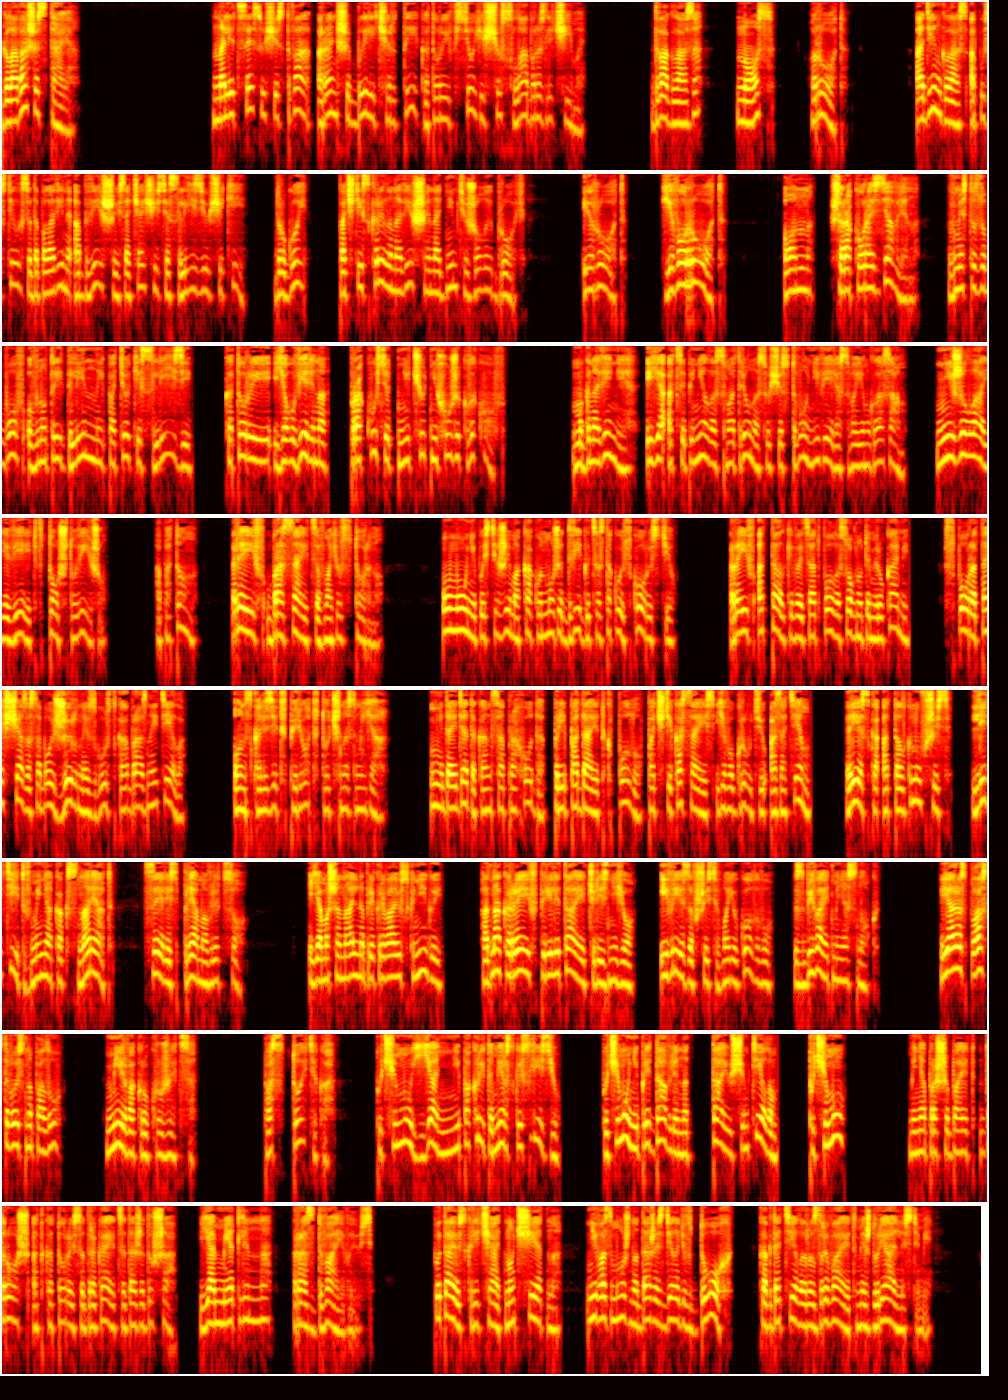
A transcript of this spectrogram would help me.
Глава шестая. На лице существа раньше были черты, которые все еще слабо различимы. Два глаза, нос, рот. Один глаз опустился до половины обвисшей, сочащейся слизью щеки, другой почти скрыла нависшая над ним тяжелая бровь. И рот, его рот. Он широко разъявлен. Вместо зубов внутри длинные потеки слизи, которые, я уверена, прокусят ничуть не хуже клыков. Мгновение, и я оцепенело смотрю на существо, не веря своим глазам не желая верить в то, что вижу. А потом Рейф бросается в мою сторону. Уму непостижимо, как он может двигаться с такой скоростью. Рейф отталкивается от пола согнутыми руками, споро таща за собой жирное сгусткообразное тело. Он скользит вперед, точно змея. Не дойдя до конца прохода, припадает к полу, почти касаясь его грудью, а затем, резко оттолкнувшись, летит в меня, как снаряд, целясь прямо в лицо. Я машинально прикрываюсь книгой, однако Рейв перелетает через нее и, врезавшись в мою голову, сбивает меня с ног. Я распластываюсь на полу, мир вокруг кружится. Постойте-ка, почему я не покрыта мерзкой слизью? Почему не придавлена тающим телом? Почему меня прошибает дрожь, от которой содрогается даже душа. Я медленно раздваиваюсь. Пытаюсь кричать, но тщетно. Невозможно даже сделать вдох, когда тело разрывает между реальностями.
